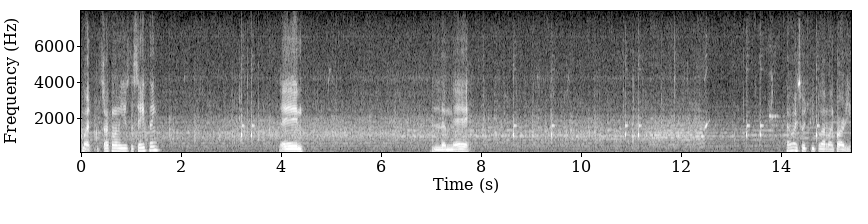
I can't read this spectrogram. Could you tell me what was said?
What? It's not gonna let me use the save thing? Lame. Lame. How do I switch people out of my party?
